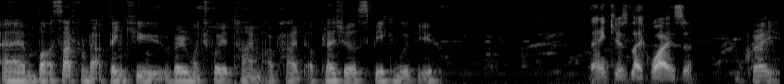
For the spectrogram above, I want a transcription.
Um, but aside from that, thank you very much for your time. I've had a pleasure speaking with you. Thank you. Likewise. Great.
